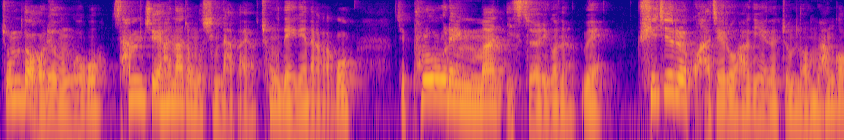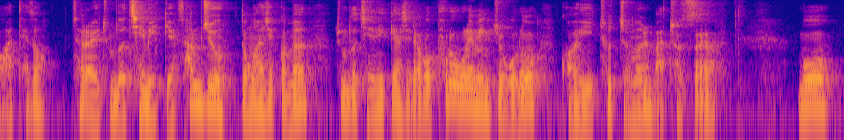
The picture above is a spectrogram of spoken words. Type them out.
좀 더 어려운 거고 3주에 하나 정도씩 나가요. 총 4개 나가고 이제 프로그램만 있어요. 이거는 왜 퀴즈를 과제로 하기에는 좀 너무한 것 같아서 차라리 좀 더 재밌게 3주 동안 하실 거면 좀 더 재밌게 하시라고 프로그래밍 쪽으로 거의 초점을 맞췄어요. 뭐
